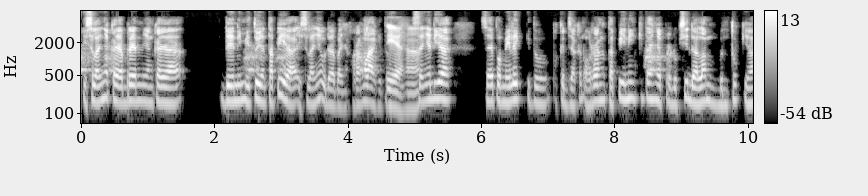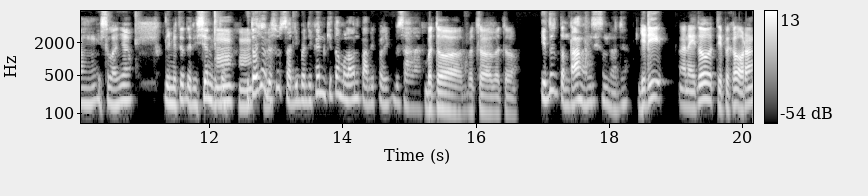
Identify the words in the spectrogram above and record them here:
istilahnya kayak brand yang kayak denim itu yang tapi ya istilahnya udah banyak orang lah gitu. Iya. ha. Misalnya dia saya pemilik itu pekerjakan orang tapi ini kita hanya produksi dalam bentuk yang istilahnya limited edition gitu. Hmm, hmm, itu aja hmm. udah susah dibandingkan kita melawan pabrik-pabrik besar. Betul betul betul. Itu tantangan sih sebenarnya. Jadi karena itu tipikal orang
